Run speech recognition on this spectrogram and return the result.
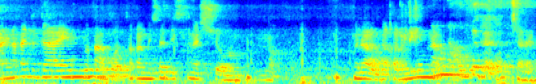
Ay na kayo guys. Nakabot na kami sa destinasyon. No. Manawag na kami. Hindi ko na. Charay.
